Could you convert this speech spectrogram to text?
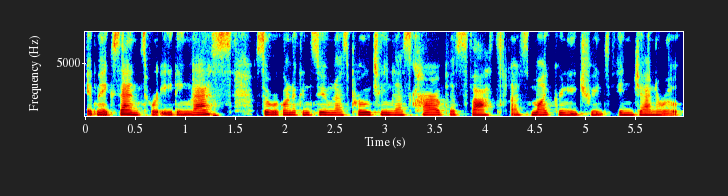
It makes sense. We're eating less, so we're going to consume less protein, less carbs, less fats, less micronutrients in general.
